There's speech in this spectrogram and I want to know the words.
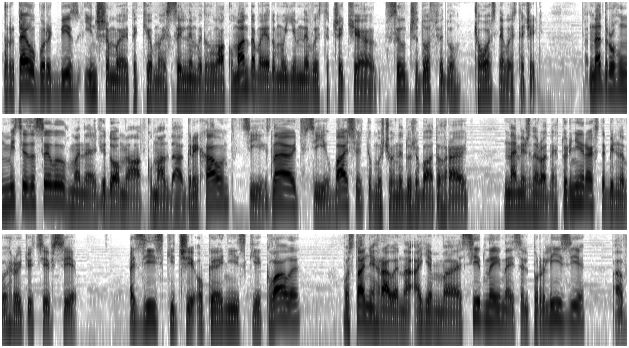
Проте у боротьбі з іншими такими сильними двома командами, я думаю, їм не вистачить е, сил чи досвіду, чогось не вистачить. На другому місці за силою в мене відома команда Greyhound. Всі їх знають, всі їх бачать, тому що вони дуже багато грають на міжнародних турнірах, стабільно виграють усі всі азійські чи океанійські квали. Останні грали на АЄМ Сідней, на Ісель Пролізі, в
